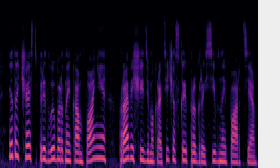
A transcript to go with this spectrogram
– это часть предвыборной кампании правящей демократической прогрессивной партии.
